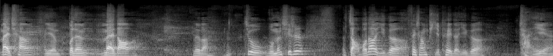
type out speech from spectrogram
卖枪，也不能卖刀，对吧？就我们其实找不到一个非常匹配的一个产业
